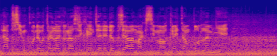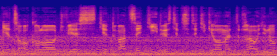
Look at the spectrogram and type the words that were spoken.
na přímku nebo takhle jako na zrychlení to jde dobře, ale maximálka je tam podle mě něco okolo 220-230 km za hodinu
